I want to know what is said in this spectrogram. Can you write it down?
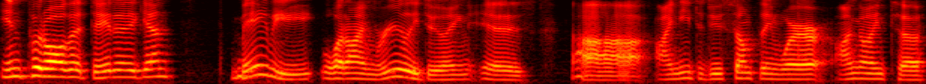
input all that data again? Maybe what I'm really doing is uh, I need to do something where I'm going to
